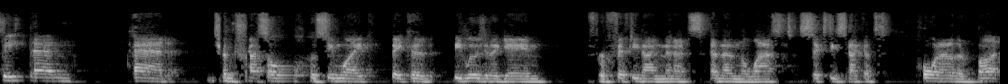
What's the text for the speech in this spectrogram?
State then had Jim Tressel, who seemed like they could be losing a game for 59 minutes, and then the last 60 seconds pull it out of their butt,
